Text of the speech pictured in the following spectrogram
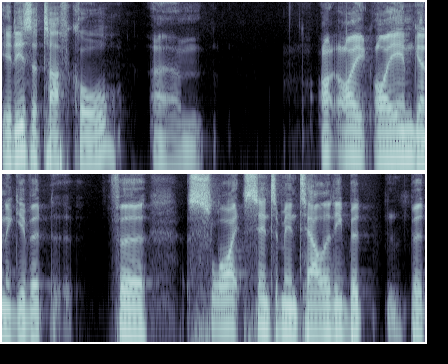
It is a tough call. Um, I, I I am going to give it for slight sentimentality, but but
